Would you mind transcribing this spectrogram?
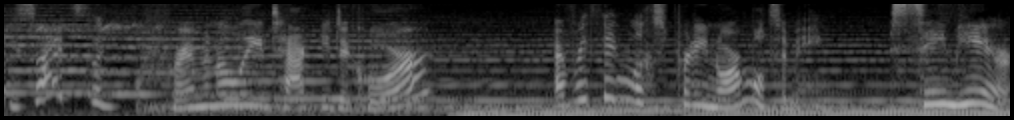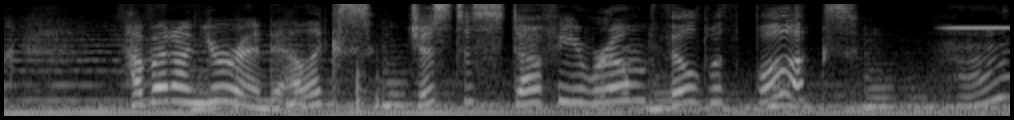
besides the criminally tacky decor, everything looks pretty normal to me. Same here. How about on your end, Alex? Just a stuffy room filled with books. Hmm?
